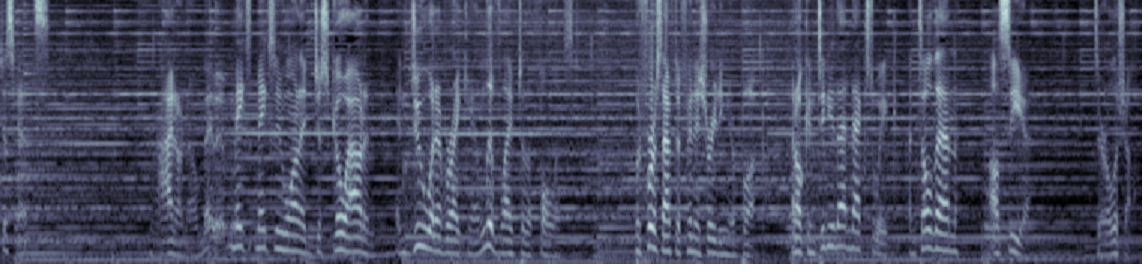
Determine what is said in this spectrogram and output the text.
Just hits. I don't know. It makes makes me want to just go out and, and do whatever I can, live life to the fullest. But first, I have to finish reading your book, and I'll continue that next week. Until then, I'll see you. Cyril Lachel.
